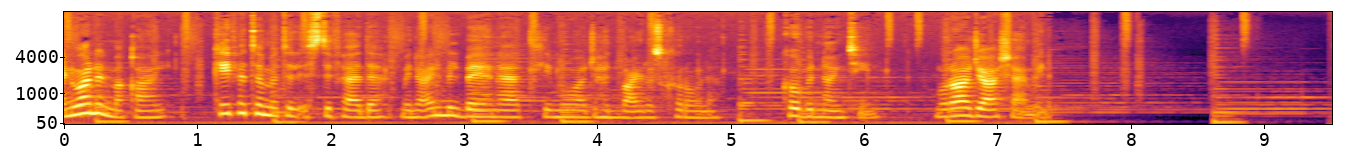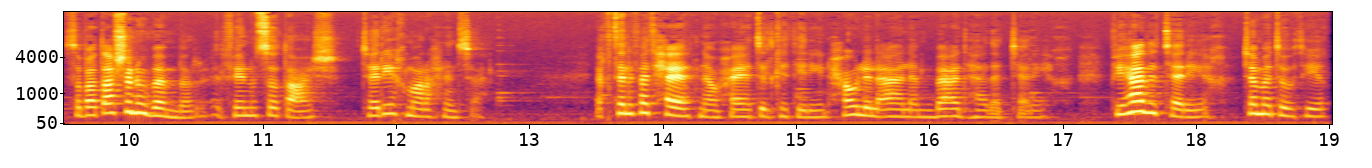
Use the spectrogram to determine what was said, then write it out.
عنوان المقال كيف تمت الاستفادة من علم البيانات لمواجهة فيروس كورونا؟ كوفيد 19 مراجعة شاملة. 17 نوفمبر 2019 تاريخ ما راح ننساه. اختلفت حياتنا وحياة الكثيرين حول العالم بعد هذا التاريخ. في هذا التاريخ تم توثيق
